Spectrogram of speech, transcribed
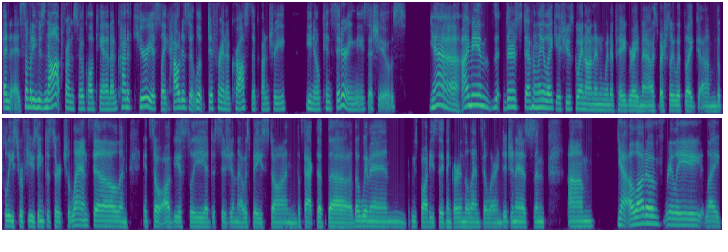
and as somebody who's not from so-called canada i'm kind of curious like how does it look different across the country you know considering these issues yeah, I mean, th- there's definitely like issues going on in Winnipeg right now, especially with like um, the police refusing to search a landfill, and it's so obviously a decision that was based on the fact that the the women whose bodies they think are in the landfill are Indigenous, and um, yeah, a lot of really like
